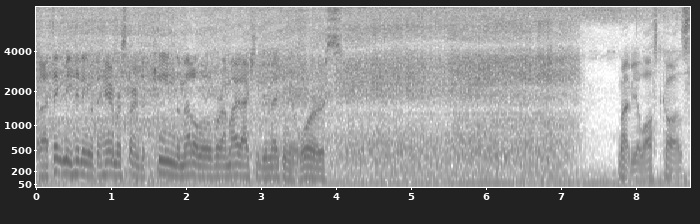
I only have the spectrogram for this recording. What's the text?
But I think me hitting with the hammer starting to peen the metal over. I might actually be making it worse. Might be a lost cause.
